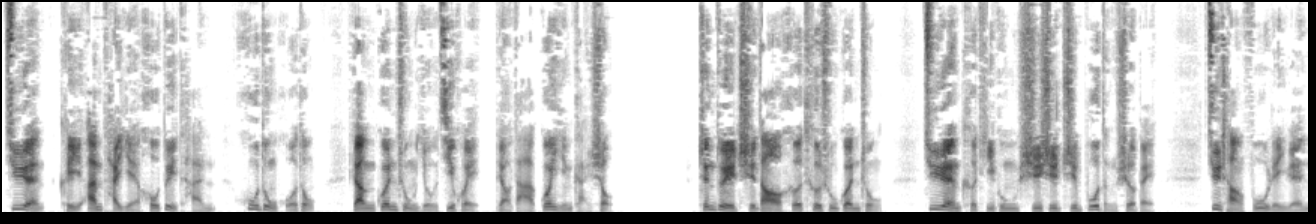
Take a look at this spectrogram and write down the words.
剧院可以安排演后对谈、互动活动，让观众有机会表达观影感受。针对迟到和特殊观众，剧院可提供实时直播等设备，剧场服务人员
